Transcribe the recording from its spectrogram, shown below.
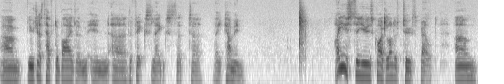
Um, you just have to buy them in uh, the fixed lengths that uh, they come in. I used to use quite a lot of tooth belt, um,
